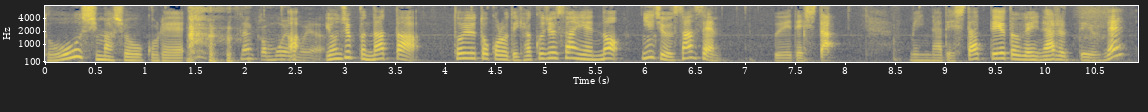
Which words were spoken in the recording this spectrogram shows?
どうしましょうこれ。なんかもやもや。40分なったというところで113円の23銭。上でした。みんなでしたっていうと上になるっていうね。うん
